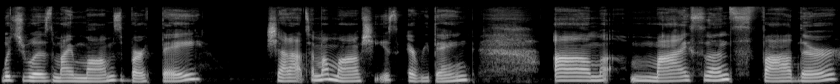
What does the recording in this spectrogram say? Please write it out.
which was my mom's birthday. Shout out to my mom. She is everything. Um, my son's father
